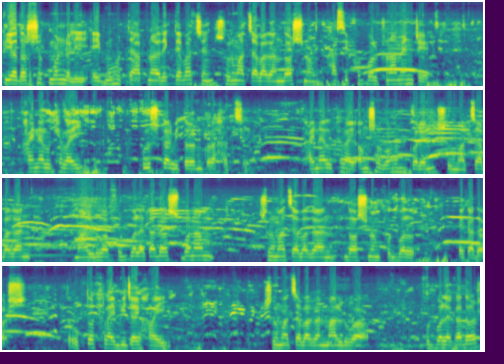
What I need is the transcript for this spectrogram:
প্রিয় দর্শক মণ্ডলী, এই মুহূর্তে আপনারা দেখতে পাচ্ছেন সুরমা চা বাগান দশ নং হাসি ফুটবল টুর্নামেন্টে ফাইনাল খেলায় পুরস্কার বিতরণ করা হচ্ছে। ফাইনাল খেলায় অংশগ্রহণ করেন সুরমা চা বাগান মালডোয়া ফুটবল একাদশ বনাম, সুরমা চা বাগান দশ নং ফুটবল একাদশ। তো উক্ত খেলায় বিজয় হয়। সুরমা চা বাগান, মালডোয়া ফুটবল একাদশ।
